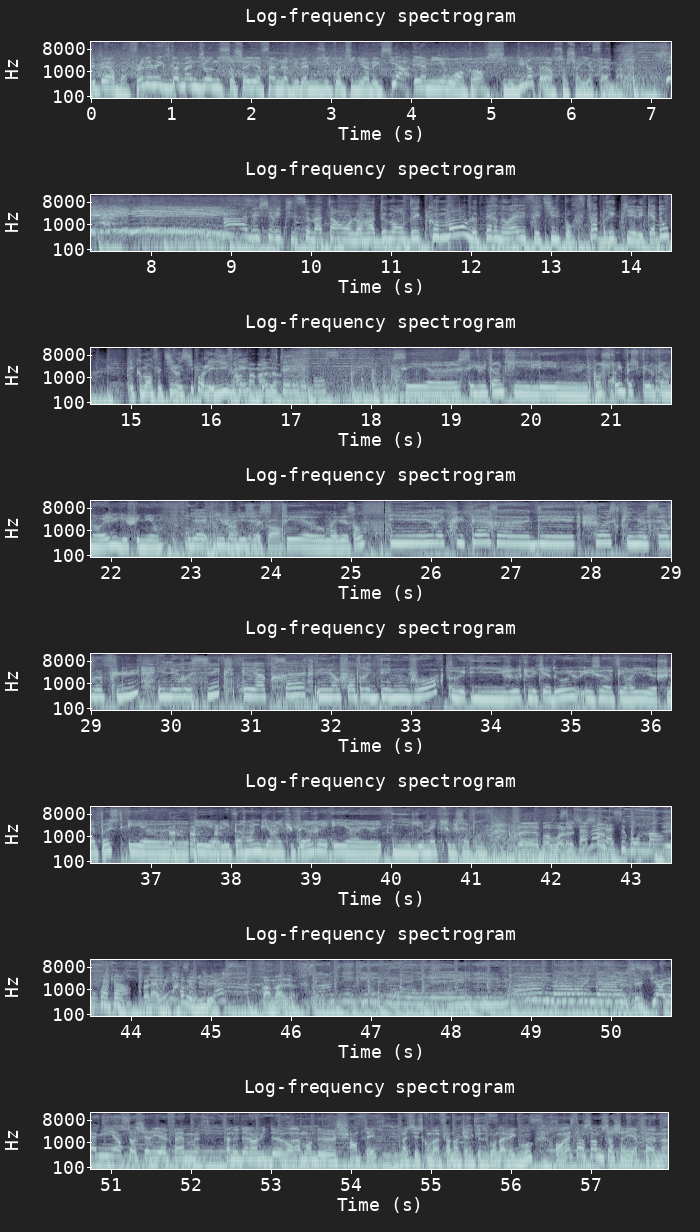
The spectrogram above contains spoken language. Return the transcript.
Superbe. Fredericks Goldman Jones sur Chai FM. La plus belle musique continue avec Sia et Amir ou encore Cindy Lauper sur Chai FM. Ah, les chéri kids, ce matin, on leur a demandé comment le Père Noël fait-il pour fabriquer les cadeaux et comment fait-il aussi pour les livrer. Ah, pas mal. Écoutez les réponses. C'est euh, c'est Lutin qui les hum, construit parce que le Père Noël il est fainéant. Il, il va les D'accord. acheter euh, au magasin. Il récupère euh, des choses qui ne servent plus, il les recycle et après il en fabrique des nouveaux. Euh, il jette les cadeaux et ça atterrit chez la poste et, euh, et euh, les parents ils les récupèrent et, et, euh, ils les mettent sous le sapin. Eh bah voilà, C'est pas mal ça. la seconde main, pourquoi Efficace. pas Bah, c'est oui, très c'est bonne Pas mal. C'est Sia et Amir sur Chéri FM. Ça nous donne envie de vraiment de chanter. Bah, c'est ce qu'on va faire dans quelques secondes avec vous. On reste ensemble sur Chéri FM.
